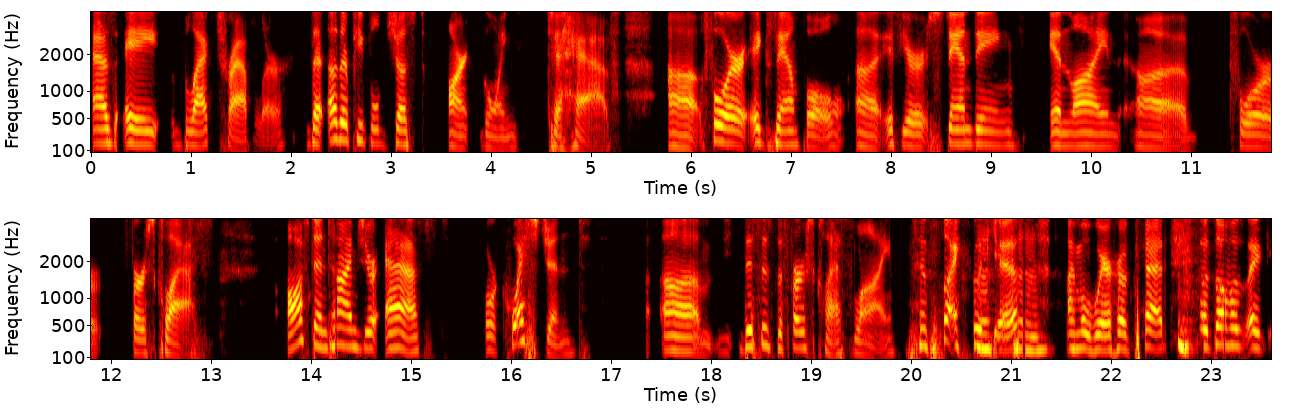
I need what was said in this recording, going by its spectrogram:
as a Black traveler that other people just aren't going to have. Uh, for example, uh, if you're standing in line uh, for first class, oftentimes you're asked or questioned, um, this is the first class line. it's like, yes, mm-hmm. I'm aware of that. So it's almost like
